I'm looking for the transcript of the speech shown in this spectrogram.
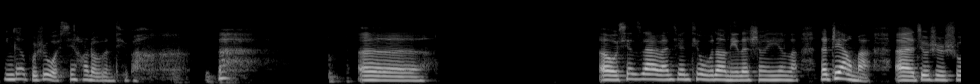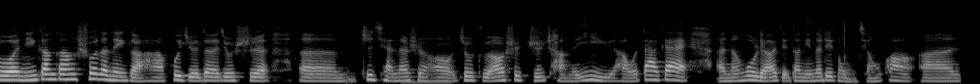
应该不是我信号的问题吧？呃，呃，我现在完全听不到您的声音了。那这样吧，呃，就是说您刚刚说的那个哈，会觉得就是，嗯、之前的时候就主要是职场的抑郁哈，我大概呃能够了解到您的这种情况，呃，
